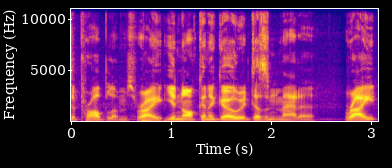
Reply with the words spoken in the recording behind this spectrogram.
are these are problems, right? You're not gonna go, it doesn't matter, right?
